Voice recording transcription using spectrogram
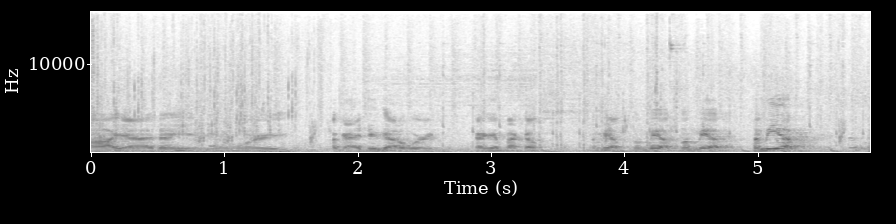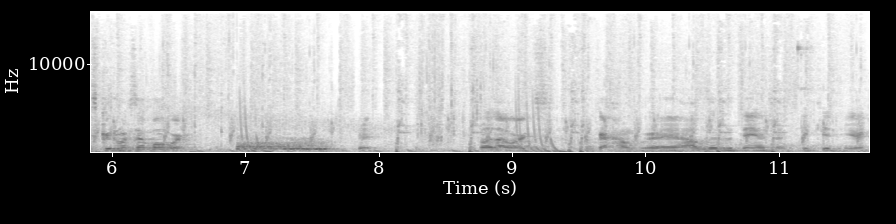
Oh yeah, I don't even worry. Okay, I do gotta worry. Gotta get back up. Let me up, let me up, let me up, let me up! I screwed myself over. Shit. Well, that works. Look at how, uh, how little damage I'm taking here.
